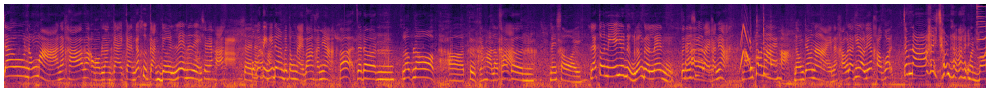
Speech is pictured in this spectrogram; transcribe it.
เจ้าน้องหมานะคะ มาออกกำลังกายกันก็คือการเดินเล่นนั่นเองใช่ไหมคะใช่แล้วปกตินี่ค่ะเดินไปตรงไหนบ้างคะเนี่ย ก็จะเดินรอบๆเอ่อตึกนะคะ แล้วก็ค่ะ เดินในซอย และตัวนี้ยืนหนึ่งเรื่องเดินเล่น ตัวนี้ใช่ ชื่ออะไรคะเนี่ย น้องเจ้านายค่ะ น้องเจ้านายนะคะ เวลาที่เราเรียกเขาก็เจ้านาย เจ้านายเหมือนบอ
